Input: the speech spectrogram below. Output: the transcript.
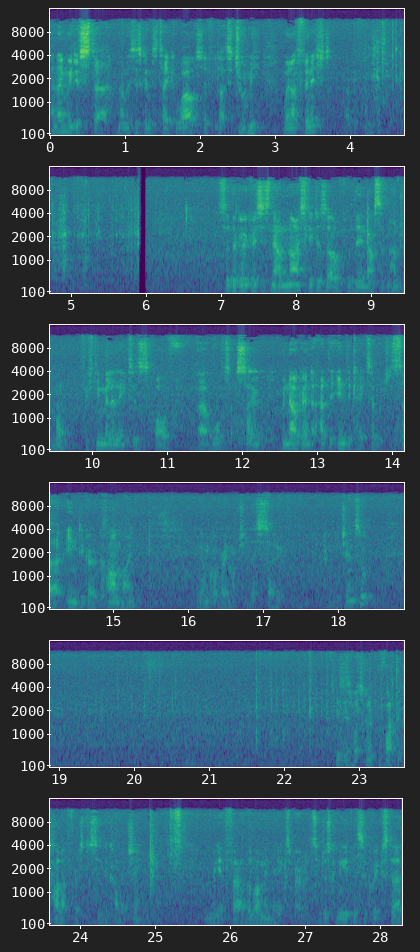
And then we just stir. Now this is going to take a while, so if you'd like to join me when I've finished, that'd be fantastic. So the glucose is now nicely dissolved within our 750 millilitres of uh, water. So we're now going to add the indicator, which is uh, indigo carmine. We haven't got very much of this, so be gentle. This is what's going to provide the colour for us to see the colour change when we get further along in the experiment. So I'm just going to give this a quick stir.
